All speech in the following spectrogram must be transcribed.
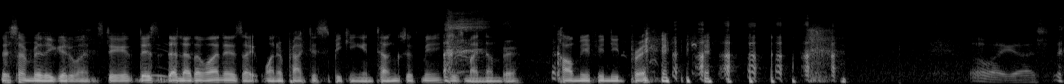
There's some really good ones, dude. There's another one is like want to practice speaking in tongues with me. Here's my number. Call me if you need prayer. Oh my gosh.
